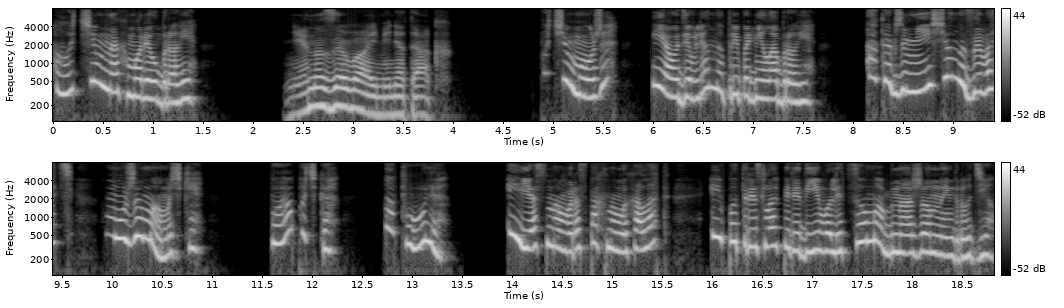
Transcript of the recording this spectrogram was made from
Отчим нахмурил брови. «Не называй меня так». «Почему же?» Я удивленно приподняла брови. «А как же мне еще называть мужа мамочки?» «Папочка? Папуля?» И я снова распахнула халат и потрясла перед его лицом обнаженной грудью.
